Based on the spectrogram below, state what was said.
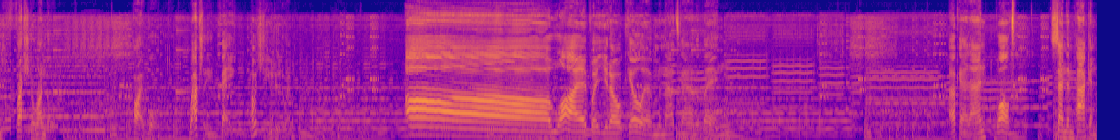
Fresh Durandal. Alright, well, well, actually, Faye, how much do you do to him? Ah, uh, why? But you don't kill him, and that's kind of the thing. Okay then, Wolt, send him packing.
